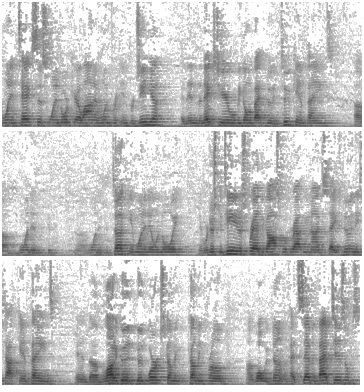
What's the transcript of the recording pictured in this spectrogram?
One in Texas, one in North Carolina, and one in Virginia. And then the next year, we'll be going back and doing two campaigns. Um, one in uh, one in Kentucky and one in Illinois. And we're just continuing to spread the gospel throughout the United States, doing these type campaigns, and um, a lot of good good works coming coming from uh, what we've done. We've had seven baptisms,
